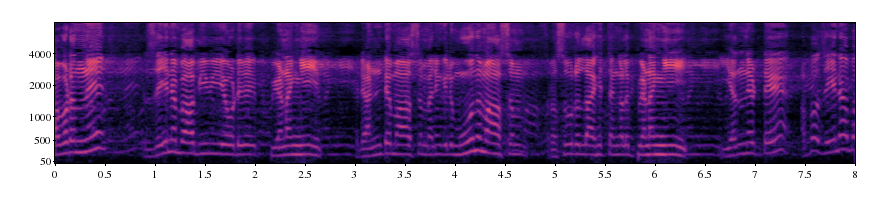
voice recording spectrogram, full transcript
അവിടുന്ന് സൈനബ ബീവിയോട് പിണങ്ങി. രണ്ട് മാസം അല്ലെങ്കിൽ മൂന്ന് മാസം റസൂലുള്ളാഹി തങ്ങൾ പിണങ്ങി. എന്നിട്ട് അപ്പൊ സൈനബ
